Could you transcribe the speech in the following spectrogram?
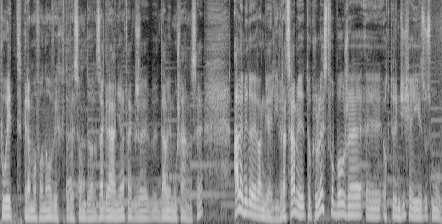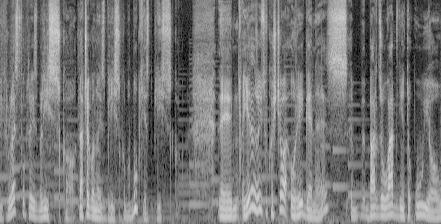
płyt gramofonowych, które są do zagrania, także damy mu szansę. Ale my do Ewangelii. Wracamy. To Królestwo Boże, y, o którym dzisiaj Jezus mówi. Królestwo, które jest blisko. Dlaczego ono jest blisko? Bo Bóg jest blisko. Jeden z ojców kościoła, Orygenes, bardzo ładnie to ujął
